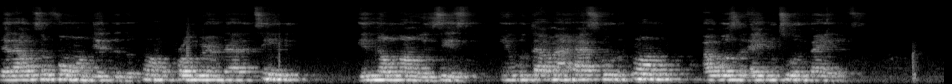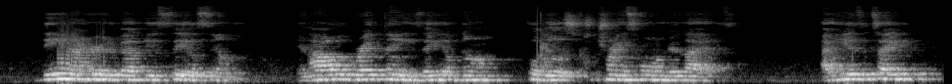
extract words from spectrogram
that I was informed that the diploma program that I attended, it no longer existed. And without my high school diploma, I wasn't able to advance. Then I heard about this Excel Center and all the great things they have done for us to transform their lives. I hesitated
